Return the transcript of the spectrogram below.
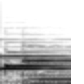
you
